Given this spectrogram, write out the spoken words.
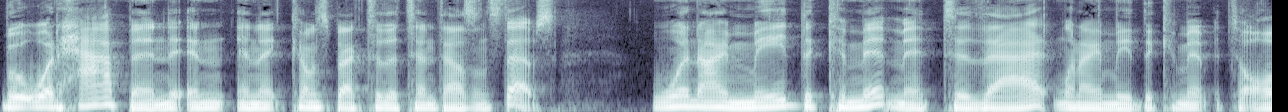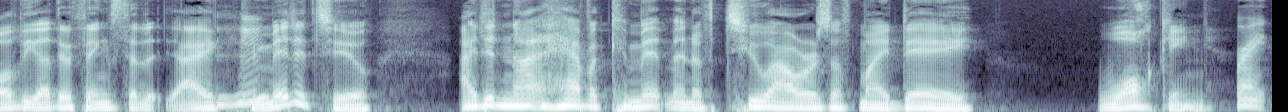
but what happened, and and it comes back to the ten thousand steps. When I made the commitment to that, when I made the commitment to all the other things that I mm-hmm. committed to, I did not have a commitment of two hours of my day walking. Right.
